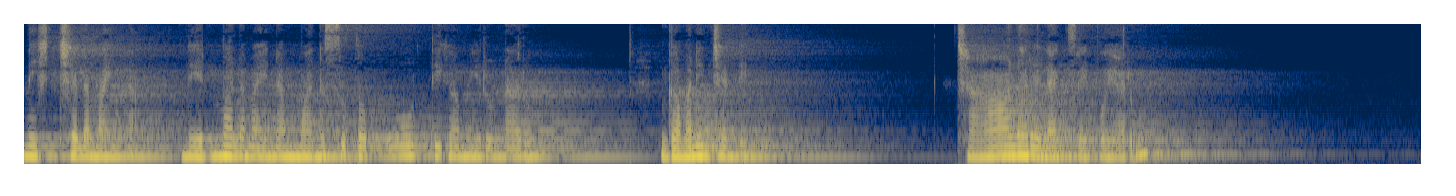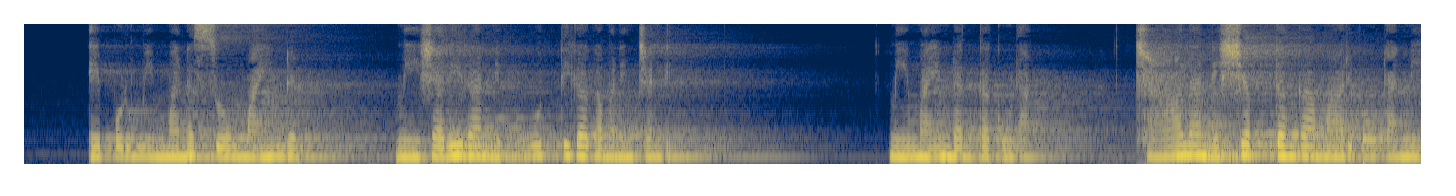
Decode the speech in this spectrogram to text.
నిశ్చలమైన నిర్మలమైన మనస్సుతో పూర్తిగా మీరున్నారు. గమనించండి. చాలా రిలాక్స్ అయిపోయారు. ఇప్పుడు మీ మనస్సు మైండ్ మీ శరీరాన్ని పూర్తిగా గమనించండి. మీ మైండ్ అంతా కూడా చాలా నిశ్శబ్దంగా మారిపోవటాన్ని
